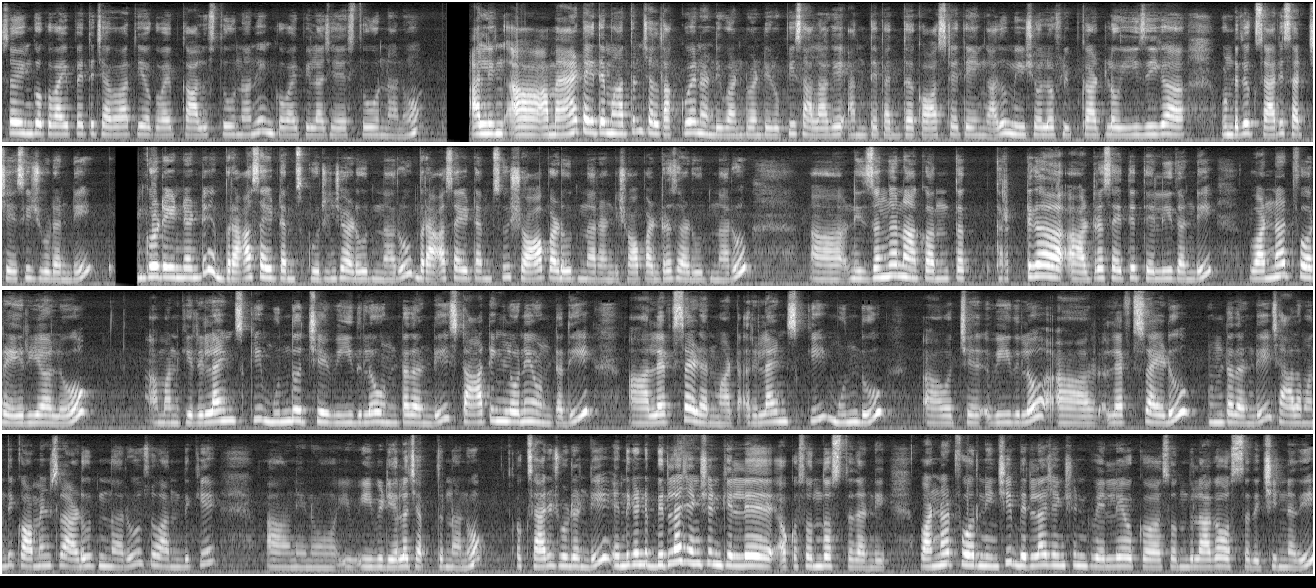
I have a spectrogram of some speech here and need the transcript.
సో ఇంకొక వైపు అయితే చపాతీ ఒకవైపు కాలుస్తూ ఉన్నాను. ఇంకోవైపు ఇలా చేస్తూ ఉన్నాను. ఆ లింక్ ఆ మ్యాట్ అయితే మాత్రం చాలా తక్కువేనండి. వన్ ట్వంటీ రూపీస్ అలాగే అంతే పెద్ద కాస్ట్ అయితే ఏం కాదు. మీషోలో ఫ్లిప్కార్ట్లో ఈజీగా ఉండదు. ఒకసారి సెర్చ్ చేసి చూడండి. ఇంకోటి ఏంటంటే బ్రాస్ ఐటమ్స్ గురించి అడుగుతున్నారు. బ్రాస్ ఐటమ్స్ షాప్ అడుగుతున్నారండి. షాప్ అడ్రస్ అడుగుతున్నారు. నిజంగా నాకు అంత కరెక్ట్గా అడ్రస్ అయితే తెలియదండి వన్ నాట్ ఫోర్ ఏరియాలో మనకి రిలయన్స్కి ముందు వచ్చే వీధిలో ఉంటుందండి. స్టార్టింగ్లోనే ఉంటుంది. లెఫ్ట్ సైడ్ అనమాట రిలయన్స్కి ముందు వచ్చే వీధిలో లెఫ్ట్ సైడ్ ఉంటుందండి. చాలామంది కామెంట్స్లో అడుగుతున్నారు. సో అందుకే నేను ఈ వీడియోలో చెప్తున్నాను. ఒకసారి చూడండి. ఎందుకంటే బిర్లా జంక్షన్కి వెళ్ళే ఒక సొందు వస్తుందండి. వన్ నాట్ ఫోర్ నుంచి బిర్లా జంక్షన్కి వెళ్ళే ఒక సొందులాగా వస్తుంది చిన్నది.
